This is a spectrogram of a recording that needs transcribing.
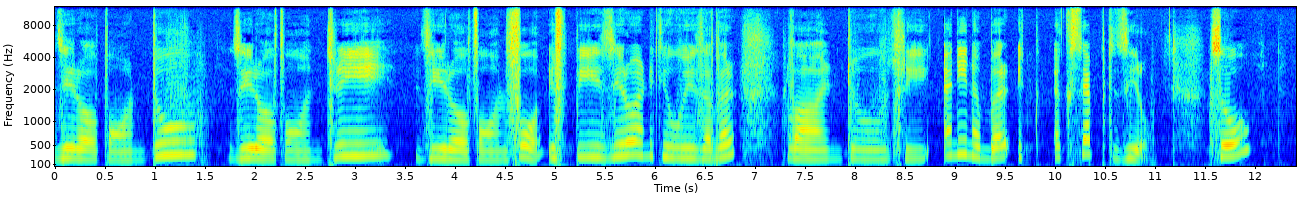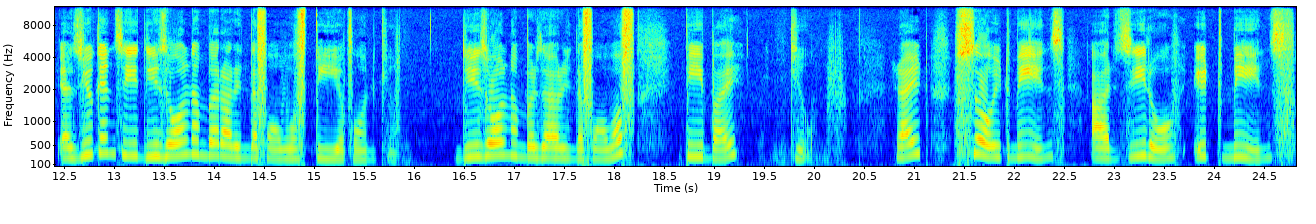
0 upon 2 0 upon 3 0 upon 4 if p is 0 and q is our 1 2 3 any number except 0 so as you can see these all number are in the form of p upon q. These all numbers are in the form of p by q right? So it means r 0 it means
